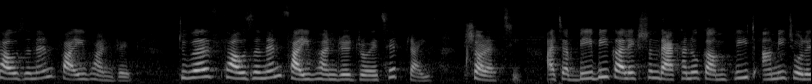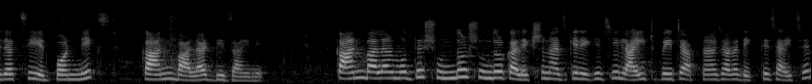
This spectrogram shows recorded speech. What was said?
thousand and five hundred twelve thousand and five hundred রয়েছে প্রাইস সরাচ্ছি। আচ্ছা বেবি কালেকশন দেখানো কমপ্লিট আমি চলে যাচ্ছি এরপর নেক্সট কানবালার ডিজাইনে কানবালার মধ্যে সুন্দর সুন্দর কালেকশন আজকে রেখেছি। লাইট ওয়েটে আপনারা যারা দেখতে চাইছেন,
